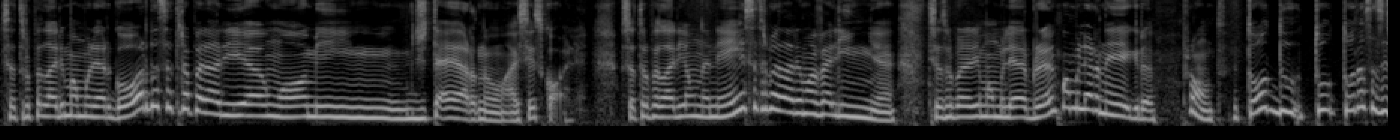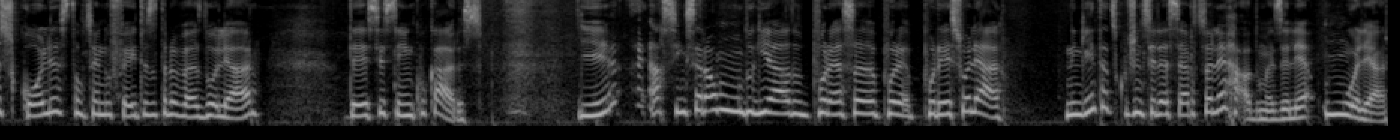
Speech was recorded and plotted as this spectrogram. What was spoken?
você atropelaria uma mulher gorda, você atropelaria um homem de terno, aí você escolhe. Você atropelaria um neném, você atropelaria uma velhinha. Você atropelaria uma mulher branca, uma mulher negra. Pronto. Todo, to, todas essas escolhas estão sendo feitas através do olhar desses cinco caras. E assim será o mundo guiado por, essa, por, por esse olhar. Ninguém está discutindo se ele é certo ou se ele é errado, mas ele é um olhar.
